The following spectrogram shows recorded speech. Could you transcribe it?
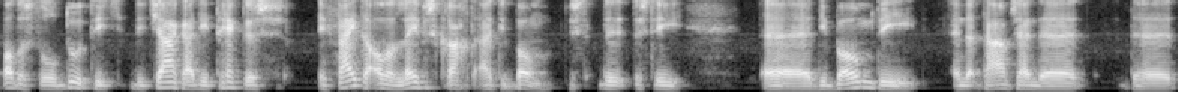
paddenstoel doet? Die, die chaga die trekt dus in feite alle levenskracht uit die boom. Dus, de, dus die, die boom, die, en da- daarom zijn, de, de,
